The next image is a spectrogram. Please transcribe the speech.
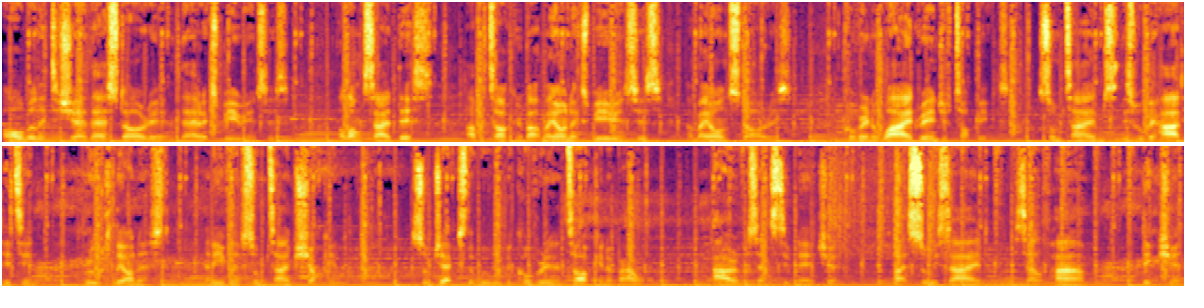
all willing to share their story and their experiences. Alongside this, I'll be talking about my own experiences and my own stories, covering a wide range of topics. Sometimes this will be hard hitting, brutally honest, and even sometimes shocking. Subjects that we will be covering and talking about are of a sensitive nature like suicide, self harm, addiction,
